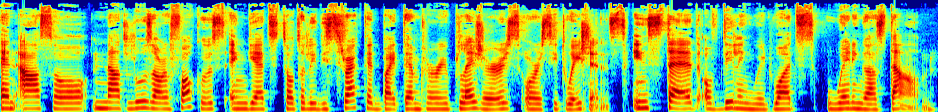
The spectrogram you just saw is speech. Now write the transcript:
and also not lose our focus and get totally distracted by temporary pleasures or situations instead of dealing with what's weighing us down.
